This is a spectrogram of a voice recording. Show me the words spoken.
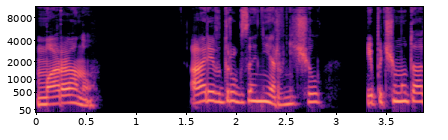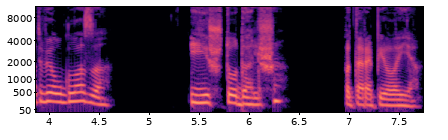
Марану. Ари вдруг занервничал и почему-то отвел глаза. «И что дальше?» — поторопила я.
